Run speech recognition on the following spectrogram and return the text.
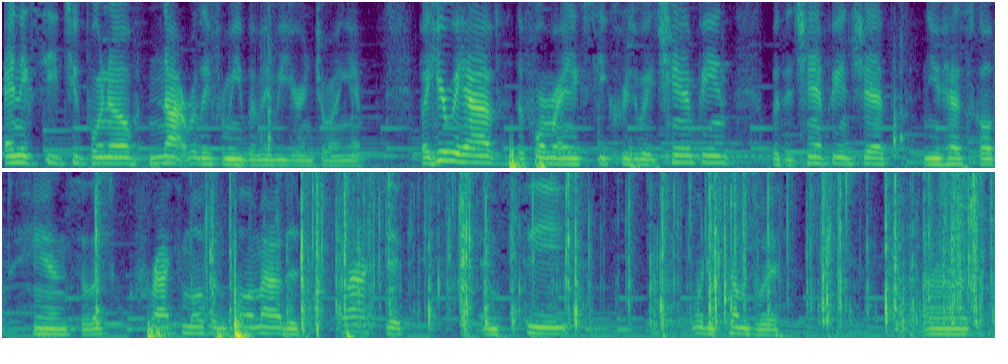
NXT 2.0, not really for me, but maybe you're enjoying it. But here we have the former NXT Cruiserweight Champion with the championship, new head sculpt hands. So let's crack him open, pull him out of this plastic and see what he comes with. Uh,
